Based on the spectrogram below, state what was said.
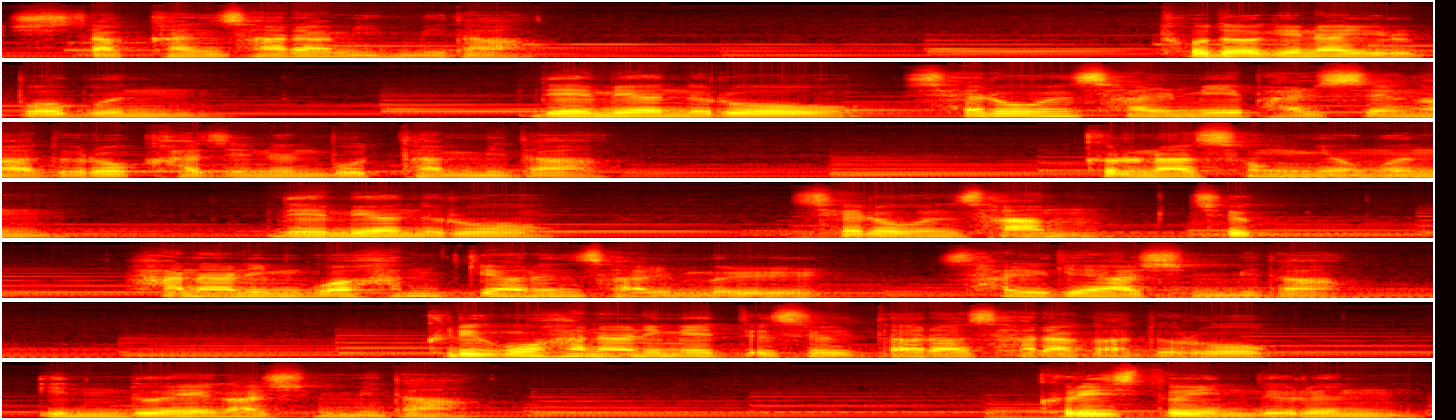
시작한 사람입니다. 도덕이나 율법은 내면으로 새로운 삶이 발생하도록 하지는 못합니다. 그러나 성령은 내면으로 새로운 삶, 즉, 하나님과 함께하는 삶을 살게 하십니다. 그리고 하나님의 뜻을 따라 살아가도록 인도해 가십니다. 그리스도인들은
